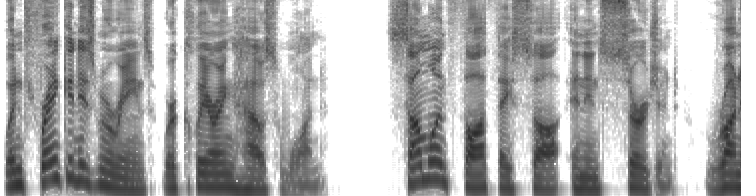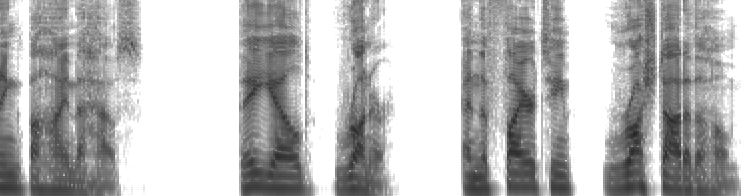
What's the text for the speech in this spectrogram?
When Frank and his Marines were clearing House 1, someone thought they saw an insurgent running behind the house. They yelled, Runner, and the fire team rushed out of the home.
